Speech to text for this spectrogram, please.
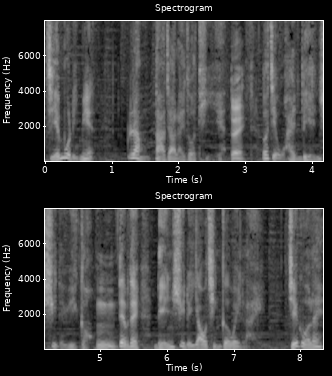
节目里面。让大家来做体验，对，而且我还连续的预告，嗯，对不对？连续的邀请各位来，结果嘞，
